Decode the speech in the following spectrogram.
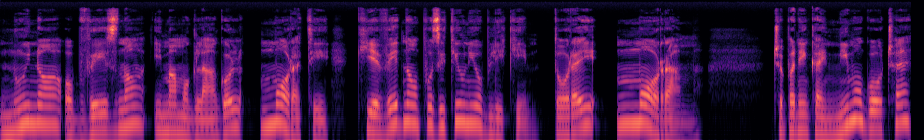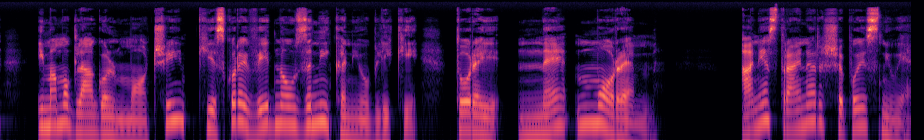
nujno, obvezno, imamo glagol morati, ki je vedno v pozitivni obliki, torej moram. Če pa nekaj ni mogoče, imamo glagol moči, ki je skoraj vedno v zanikani obliki, torej ne morem. Anja Strajner še pojasnjuje.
